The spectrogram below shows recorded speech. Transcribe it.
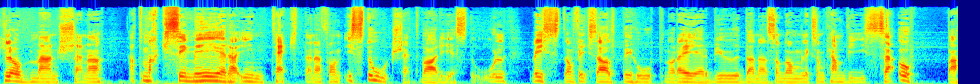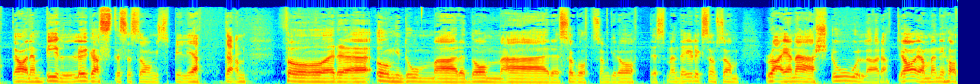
klubbmänniskorna att maximera intäkterna från i stort sett varje stol. Visst, de fixar alltid ihop några erbjudanden som de liksom kan visa upp att ja, den billigaste säsongsbiljetten för uh, ungdomar, de är så gott som gratis. Men det är ju liksom som Ryanair-stolar, att ja, ja, men ni har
